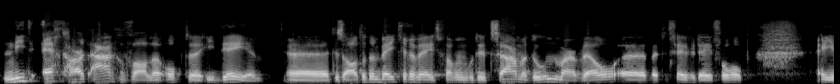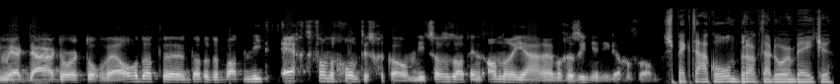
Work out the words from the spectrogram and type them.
niet echt hard aangevallen op de ideeën. Uh, het is altijd een beetje geweest van we moeten dit samen doen, maar wel uh, met de VVD voorop. En je merkt daardoor toch wel dat, dat het debat niet echt van de grond is gekomen. Niet zoals we dat in andere jaren hebben gezien in ieder geval. Spektakel ontbrak daardoor een beetje.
